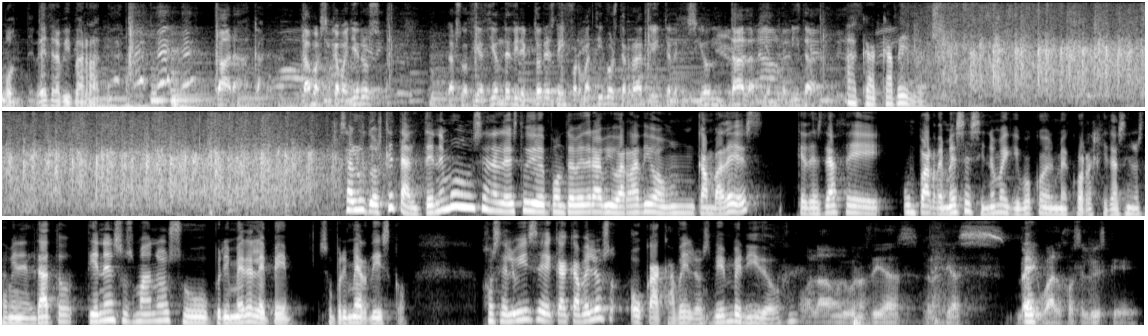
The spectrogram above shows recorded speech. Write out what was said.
Pontevedra Viva Radio. Cara a cara. Damas y caballeros, la Asociación de Directores de Informativos de Radio y Televisión da la bienvenida a Cacabelos. Saludos, ¿qué tal? Tenemos en el estudio de Pontevedra Viva Radio a un cambadés que desde hace un par de meses, si no me equivoco, él me corregirá si no está bien el dato, tiene en sus manos su primer LP, su primer disco. José Luis eh, Cacabelos o Cacabelos, bienvenido. Hola, muy buenos días, gracias. Da igual, José Luis, que,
